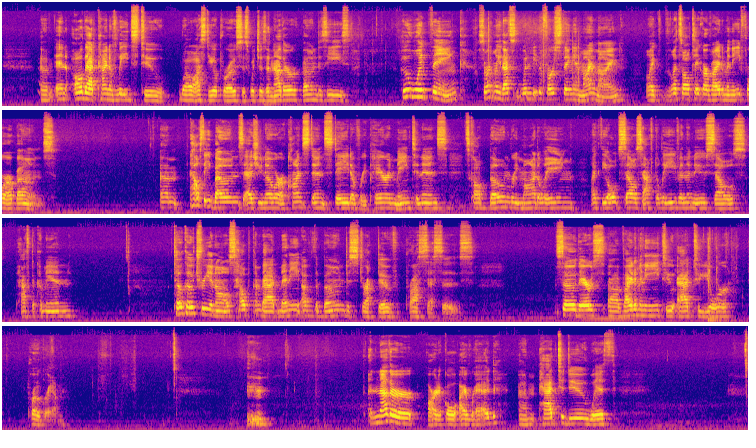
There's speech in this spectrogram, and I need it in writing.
Um, and all that kind of leads to, well, osteoporosis, which is another bone disease. Who would think, certainly that wouldn't be the first thing in my mind, like, let's all take our vitamin E for our bones. Um, healthy bones, as you know, are a constant state of repair and maintenance. It's called bone remodeling like the old cells have to leave and the new cells have to come in. Tocotrienols help combat many of the bone destructive processes. So there's uh, vitamin E to add to your program. Another article I read um, had to do with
